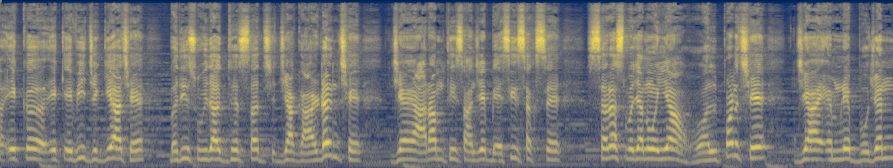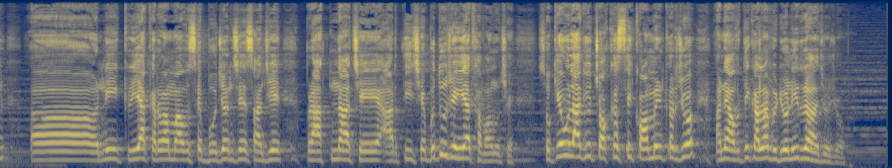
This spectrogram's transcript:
એક એક એવી જગ્યા છે, બધી સુવિધા સજ્જ. જ્યાં ગાર્ડન છે, જ્યાં આરામથી સાંજે બેસી શકશે. સરસ મજાનું અહીંયા હોલ પણ છે, જ્યાં એમને ભોજનની ક્રિયા કરવામાં આવશે. ભોજન છે, સાંજે પ્રાર્થના છે, આરતી છે, બધું જ અહીંયા થવાનું છે. સો કેવું લાગ્યું? ચોક્કસથી કોમેન્ટ કરજો અને આવતીકાલના વિડીયોની રાહ જોજો.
